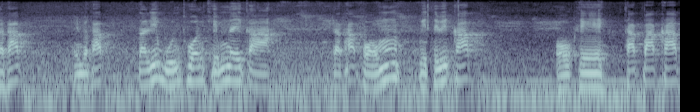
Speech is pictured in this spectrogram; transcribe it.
นะครับ เห็นไหมครับตอนนี้หมุนทวนเข็มนาฬิกานะครับ ผมปิดสวิตช์ครับ โอเคทักปักครับ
